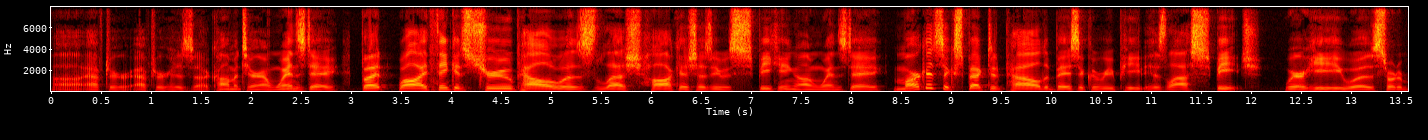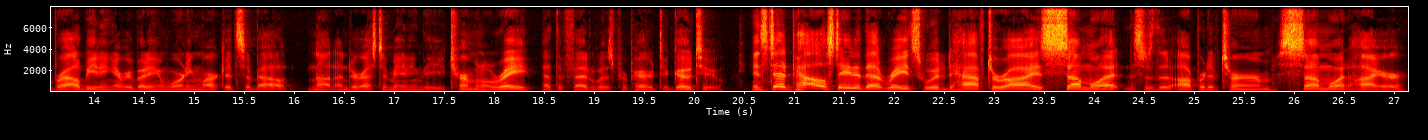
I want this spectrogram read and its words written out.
uh, after after his uh, commentary on Wednesday. But while I think it's true Powell was less hawkish as he was speaking on Wednesday, markets expected Powell to basically repeat his last speech where he was sort of browbeating everybody and warning markets about not underestimating the terminal rate that the Fed was prepared to go to. Instead, Powell stated that rates would have to rise somewhat, this is the operative term, somewhat higher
